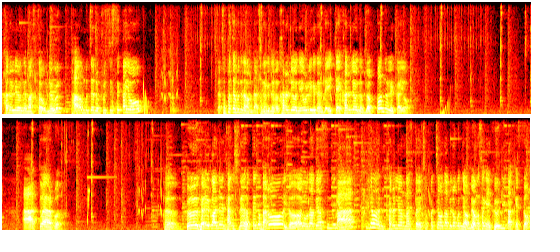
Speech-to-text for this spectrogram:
카를리온의 마스터 운명은 다음 문제를 풀 수 있을까요? 자, 첫 번째 문제 나갑니다. 저녁이 되면 카를리온이 올리게 되는데 이때 카를리온은 몇번 올릴까요? 아, 12. 흠, 그 결과는 당신의 선택은 바로 이런 오답이었습니다. 이런 카를리온 마스터의 첫 번째 오답이로군요. 명성의 금이 같겠어?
